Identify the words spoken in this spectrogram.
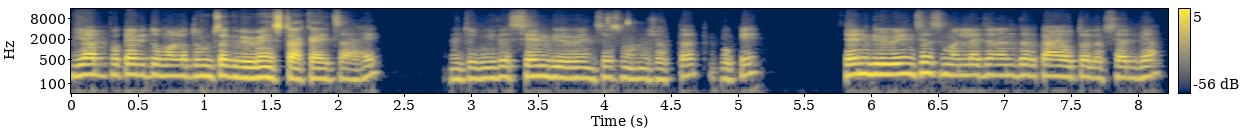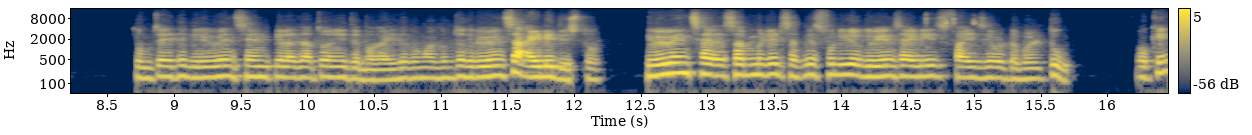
या प्रकारे तुम्हाला तुमचा ग्रीवेन्स टाकायचा आहे. आणि तुम्ही इथे सेंड ग्रीवेन्सेस म्हणू शकतात. ओके सेंड ग्रीवेन्सेस म्हणल्याच्या नंतर काय होतं लक्षात घ्या. तुमच्या इथे ग्रीवेन्स सेंड केला जातो आणि इथे बघा इथे तुम्हाला तुमचा ग्रीवेन्सचा आय डी दिसतो. Grievance submitted successfully your grievance I D is five zero double two okay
